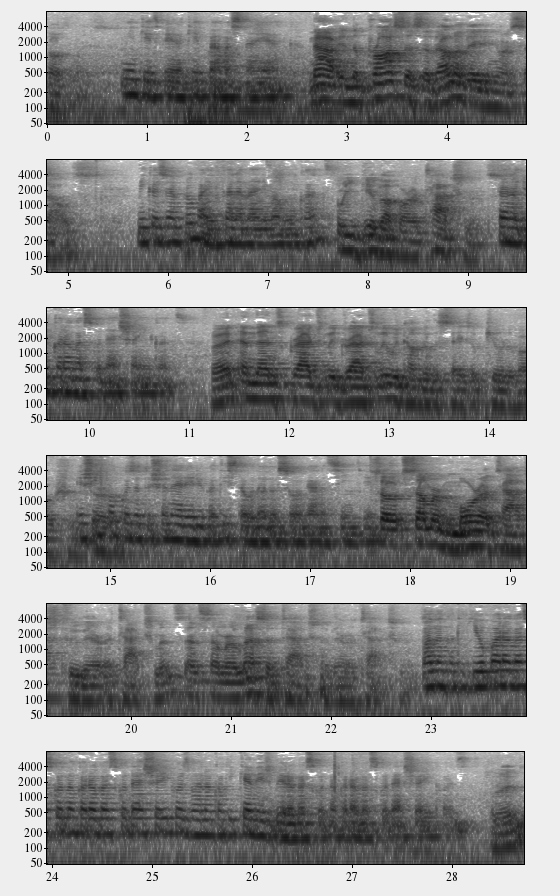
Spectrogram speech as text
both ways. Mindkétféleképpen használják. Now, in the process of elevating ourselves, Miközben próbáljuk felemelni magunkat, we give up our attachments, feladjuk a ragaszkodásainkat. Right? And then gradually, gradually, we come to the stage of pure devotion. És így fokozatosan elérjük a tiszta odaadó szolgálat szintjét. So some are more attached to their attachments, and some are less attached to their attachments. Vannak, akik jobban ragaszkodnak a ragaszkodásaikhoz, vannak, akik kevésbé ragaszkodnak a ragaszkodásaikhoz. Right?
